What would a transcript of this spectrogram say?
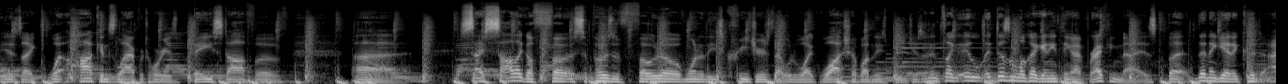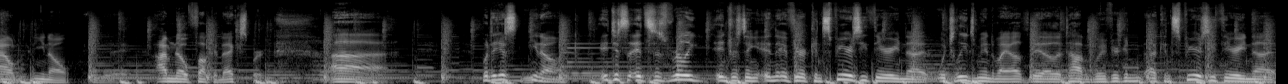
is like what hawkins laboratory is based off of uh I saw like a, pho- a supposed photo of one of these creatures that would like wash up on these beaches, and it's like it, it doesn't look like anything I've recognized. But then again, it could. I don't. You know, I'm no fucking expert. Uh, but it just you know it just it's just really interesting. And if you're a conspiracy theory nut which leads me into my oth- the other topic but if you're a conspiracy theory nut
